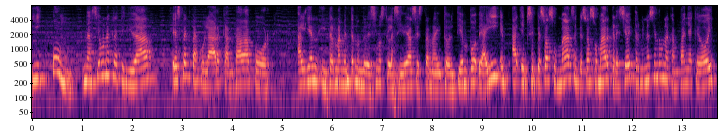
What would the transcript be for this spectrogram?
y ¡pum! Nació una creatividad espectacular cantada por alguien internamente en donde decimos que las ideas están ahí todo el tiempo. De ahí em, em, se empezó a sumar, se empezó a asomar, creció y terminó siendo una campaña que hoy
